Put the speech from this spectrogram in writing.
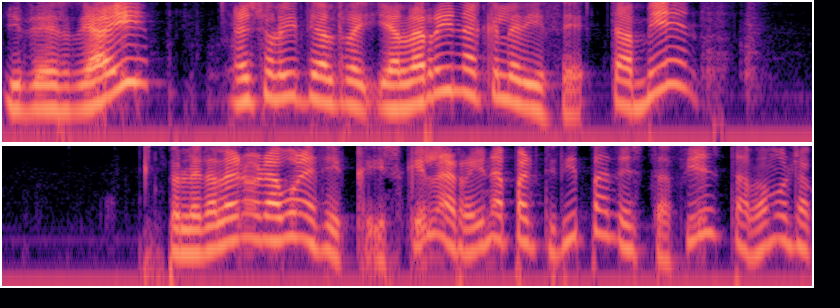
Y desde ahí, eso le dice al rey. ¿Y a la reina qué le dice? También. Pero le da la enhorabuena y dice, es que la reina participa de esta fiesta, vamos a,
